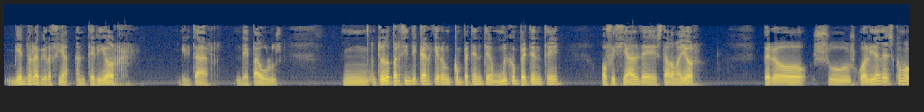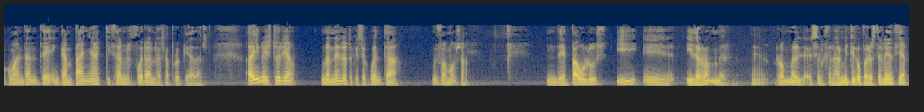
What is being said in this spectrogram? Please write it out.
viendo la biografía anterior militar de Paulus, mm, todo parece indicar que era un competente, muy competente oficial de Estado Mayor, pero sus cualidades como comandante en campaña quizás no fueran las apropiadas. Hay una historia, una anécdota que se cuenta muy famosa de Paulus y, eh, y de Rommel. Eh, Rommel es el general mítico por excelencia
